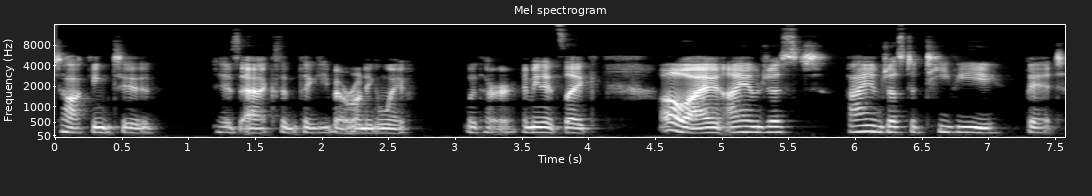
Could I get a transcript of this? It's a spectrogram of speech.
talking to his ex and thinking about running away with her. I mean, it's like, oh, I, I am just, I am just a TV bit.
